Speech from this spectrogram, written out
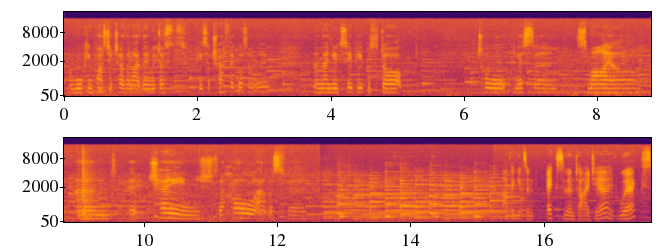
and walking past each other like they were just a piece of traffic or something. And then you'd see people stop, talk, listen, smile, and it changed the whole atmosphere. I think it's an excellent idea. It works.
